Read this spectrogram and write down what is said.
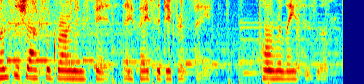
Once the sharks are grown and fit, they face a different fate. Paul releases them.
